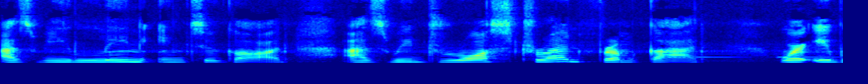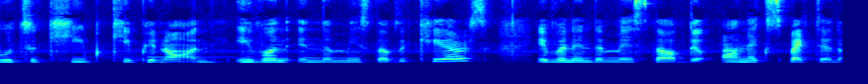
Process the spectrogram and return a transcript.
as we lean into God, as we draw strength from God, we're able to keep keeping on, even in the midst of the cares, even in the midst of the unexpected,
